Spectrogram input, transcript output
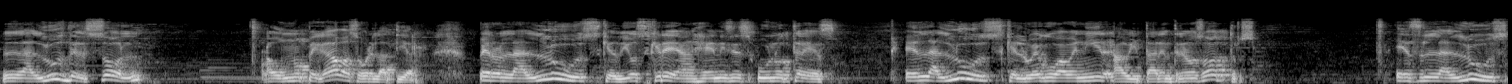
la luz del sol aún no pegaba sobre la tierra. Pero la luz que Dios crea en Génesis 1.3 es la luz que luego va a venir a habitar entre nosotros. Es la luz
